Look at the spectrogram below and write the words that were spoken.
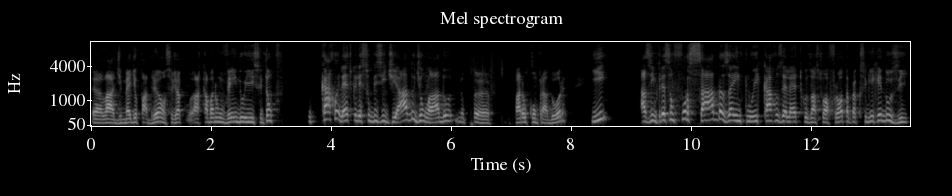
é, lá, de médio padrão, você já acaba não vendo isso. Então, o carro elétrico ele é subsidiado de um lado no, uh, para o comprador e as empresas são forçadas a incluir carros elétricos na sua frota para conseguir reduzir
